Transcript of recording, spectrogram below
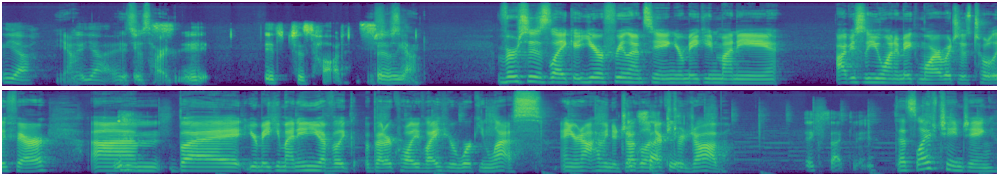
yeah Yeah, yeah it's just hard. it, it's just hard It's so just yeah hard. Versus like a year freelancing, you're making money. Obviously, you want to make more, which is totally fair. Um, but you're making money and you have like a better quality of life. You're working less and you're not having to juggle an extra job. exactly That's life changing.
